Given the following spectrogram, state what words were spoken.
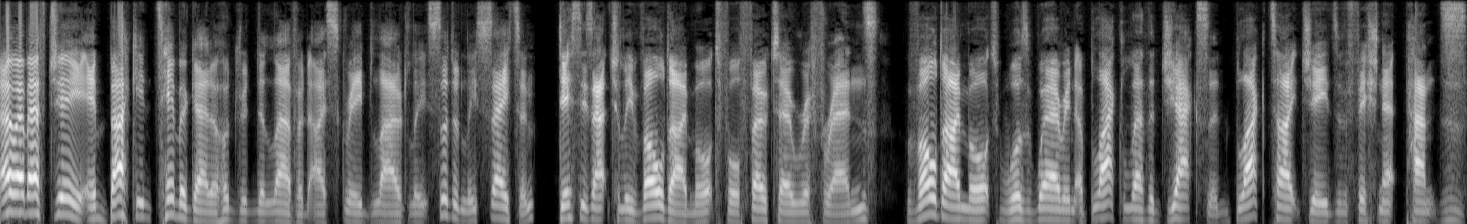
OMFG, I'm back in Tim again, 111, I screamed loudly. Suddenly, Satan, this is actually Voldemort for photo reference. Voldemort was wearing a black leather Jackson, black tight jeans, and fishnet pants.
